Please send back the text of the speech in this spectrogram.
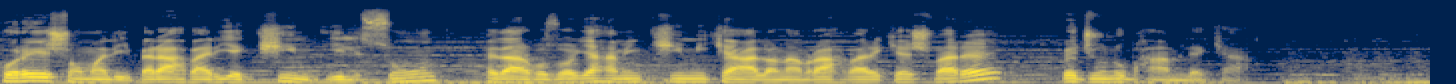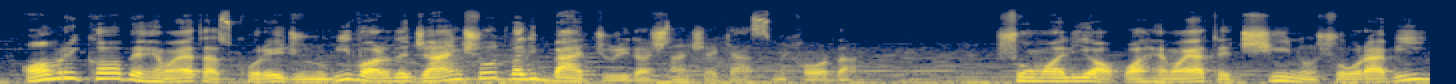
کره شمالی به رهبری کیم ایل سونگ پدر بزرگ همین کیمی که الانم رهبر کشوره به جنوب حمله کرد. آمریکا به حمایت از کره جنوبی وارد جنگ شد ولی بدجوری داشتن شکست میخوردن. شمالیا با حمایت چین و شوروی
